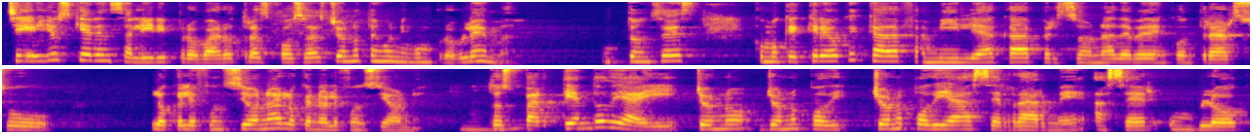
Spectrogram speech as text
si ellos quieren salir y probar otras cosas, yo no tengo ningún problema. Entonces, como que creo que cada familia, cada persona debe de encontrar su lo que le funciona y lo que no le funciona. Entonces, partiendo de ahí, yo no, yo no, podía, yo no podía cerrarme a hacer un blog,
